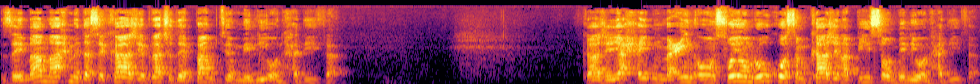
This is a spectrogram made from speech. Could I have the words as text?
Za imama Ahmeda se kaže, braćo, da je pamtio milion haditha. Kaže, Jahe ibn Ma'in, ovom svojom ruku sam, kaže, napisao milion haditha.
